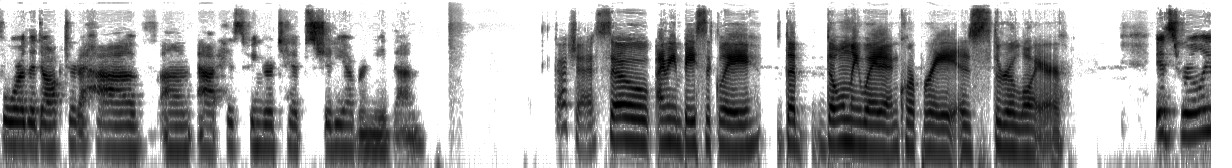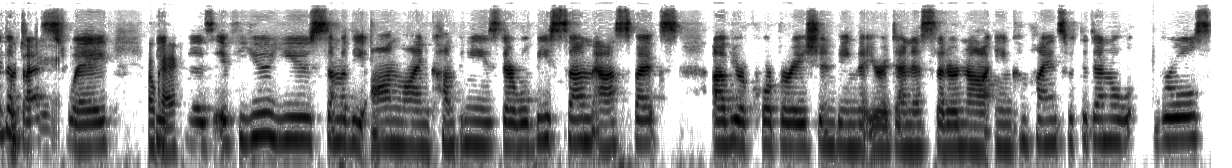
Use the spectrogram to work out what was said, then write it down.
for the doctor to have um, at his fingertips should he ever need them. Gotcha. So, I mean, basically, the the only way to incorporate is through a lawyer. It's really the Or to do best way Okay. Because if you use some of the online companies, there will be some aspects of your corporation, being that you're a dentist, that are not in compliance with the dental rules.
